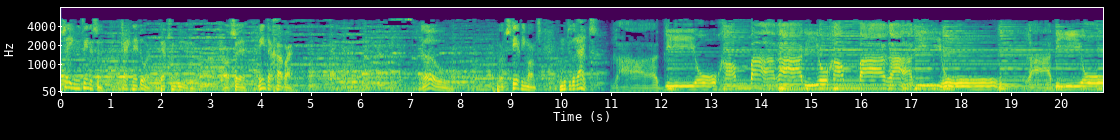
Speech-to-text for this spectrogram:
27e. Krijg ik net door. Bert van Buren. Als uh. Oh. Er protesteert iemand. We moeten eruit. Radio Gamba, Radio Gamba, Radio. Radio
